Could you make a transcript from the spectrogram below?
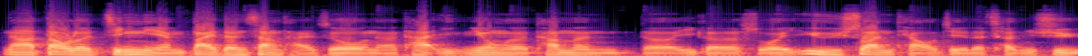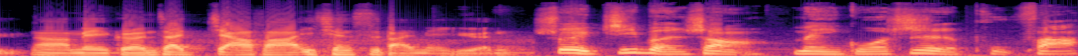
那到了今年拜登上台之后呢，他引用了他们的一个所谓预算调节的程序，那每个人再加发一千四百美元，所以基本上美国是普发，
